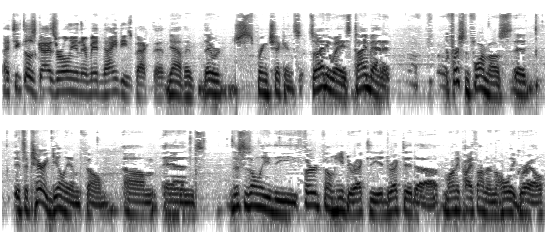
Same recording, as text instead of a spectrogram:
I think those guys were only in their mid 90s back then. Yeah, they they were spring chickens. So, anyways, Time Bandit. First and foremost, it, it's a Terry Gilliam film, um, and this is only the third film he directed. He directed uh, Monty Python and the Holy Grail,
